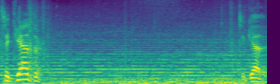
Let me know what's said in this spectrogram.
Together. Together.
